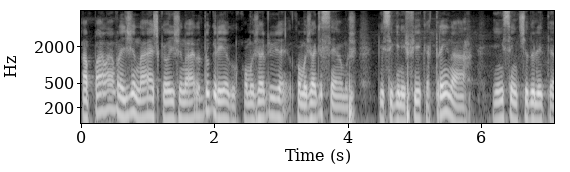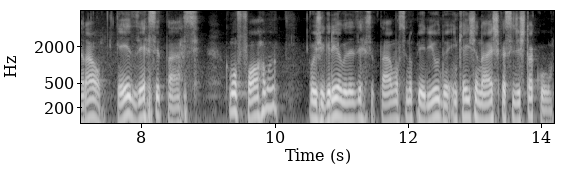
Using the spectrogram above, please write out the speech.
A palavra ginástica é originária do grego, como já, como já dissemos, que significa treinar e, em sentido literal, exercitar-se. Como forma, os gregos exercitavam-se no período em que a ginástica se destacou.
